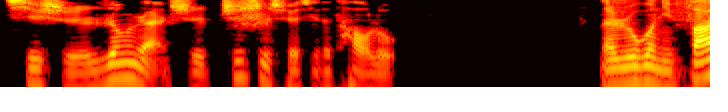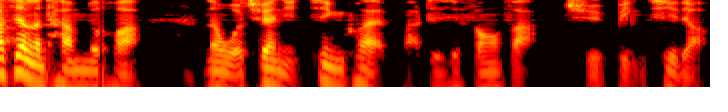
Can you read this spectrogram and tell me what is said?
其实仍然是知识学习的套路。那如果你发现了他们的话，那我劝你尽快把这些方法去摒弃掉。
